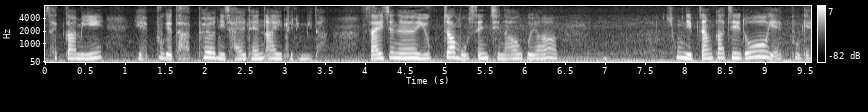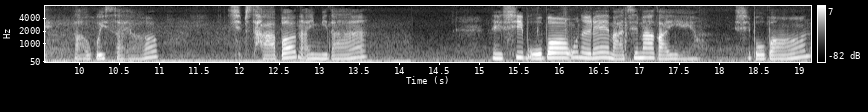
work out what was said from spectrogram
색감이 예쁘게 다 표현이 잘 된 아이들입니다. 사이즈는 6.5cm 나오고요. 속립장까지도 예쁘게 나오고 있어요. 14번 아이입니다. 네, 15번 오늘의 마지막 아이예요. 15번.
